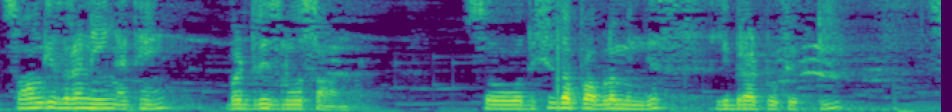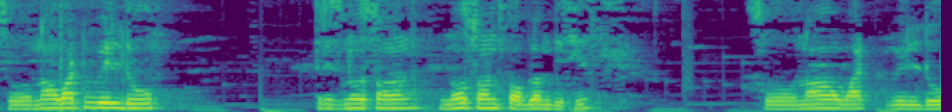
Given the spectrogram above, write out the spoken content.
song is running i think but there is no sound. So this is the problem in this libra 250 so now what we will do? There is no sound no sound problem this is. So now what we'll do?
